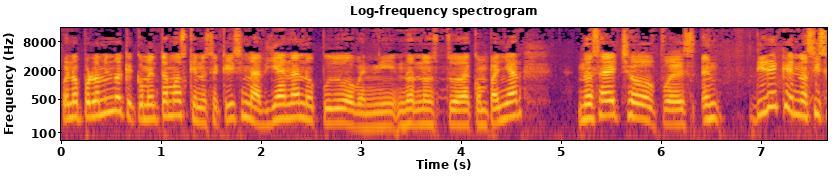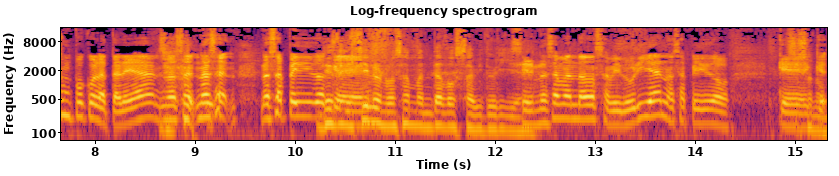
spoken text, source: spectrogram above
bueno, por lo mismo que comentamos que nuestra queridísima Diana no pudo venir, no no nos pudo acompañar, nos ha hecho pues, en- diré que nos hizo un poco la tarea, nos ha, nos ha, nos ha pedido Desde que... el cielo nos ha mandado sabiduría. Sí, nos ha mandado sabiduría, nos ha pedido que, que,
